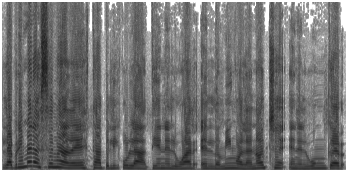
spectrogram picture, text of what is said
La primera escena de esta película tiene lugar el domingo a la noche en el búnker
